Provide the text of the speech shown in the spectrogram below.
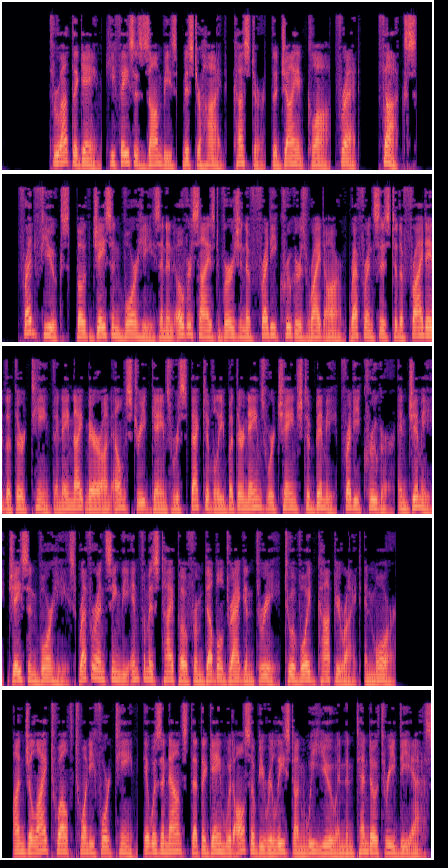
Throughout the game, he faces zombies, Mr. Hyde, Custer, the Giant Claw, Fred Fucks, Fred Fuchs, both Jason Voorhees and an oversized version of Freddy Krueger's right arm references to the Friday the 13th and A Nightmare on Elm Street games respectively but their names were changed to Bimmy Freddy Krueger and Jimmy Jason Voorhees referencing the infamous typo from Double Dragon 3 to avoid copyright and more. On July 12, 2014, it was announced that the game would also be released on Wii U and Nintendo 3DS.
